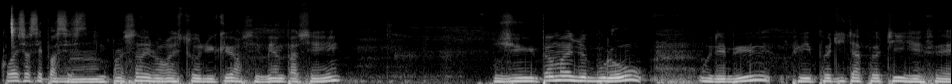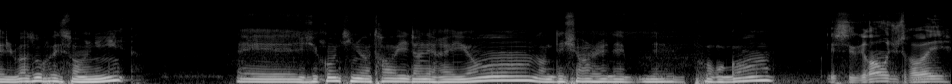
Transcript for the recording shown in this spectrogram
Comment ça s'est passé Mon passage au Resto du Cœur s'est bien passé. J'ai eu pas mal de boulot au début, puis petit à petit j'ai fait l'oiseau fait son nid. Et j'ai continué à travailler dans les rayons, donc décharger des, des fourgons. Et c'est grand où tu travailles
